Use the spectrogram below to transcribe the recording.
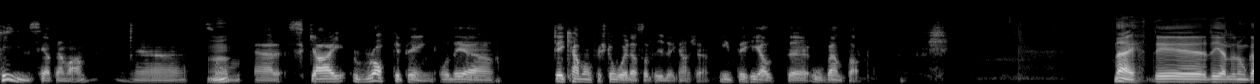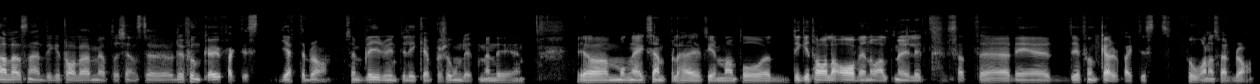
Teams, heter den va? Som mm. är skyrocketing och det, det kan man förstå i dessa tider kanske. Inte helt oväntat. Nej, det, det gäller nog alla sådana här digitala mötestjänster och det funkar ju faktiskt jättebra. Sen blir det inte lika personligt, men det, vi har många exempel här i firman på digitala AWn och allt möjligt. Så att eh, det, det funkar faktiskt förvånansvärt bra.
